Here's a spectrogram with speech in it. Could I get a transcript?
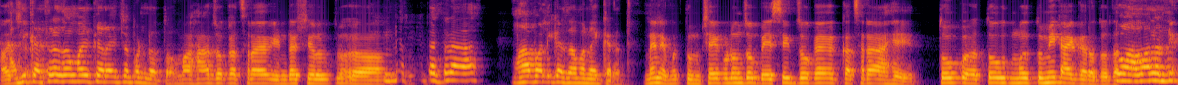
आधी कचरा जमा करायचं पण नव्हतं मग हा जो कचरा इंडस्ट्रीयल कचरा महापालिका जमा नाही करत नाही नाही मग तुमच्या इकडून जो बेसिक जो काय कचरा आहे तो तो मग तुम्ही काय करत तो होता आम्हाला नि-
